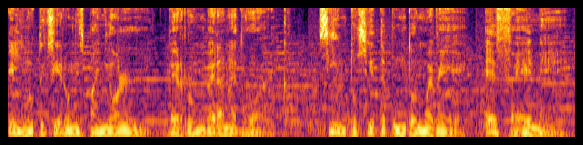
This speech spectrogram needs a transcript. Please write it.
el noticiero en español de Rumbera Network 107.9 FM.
